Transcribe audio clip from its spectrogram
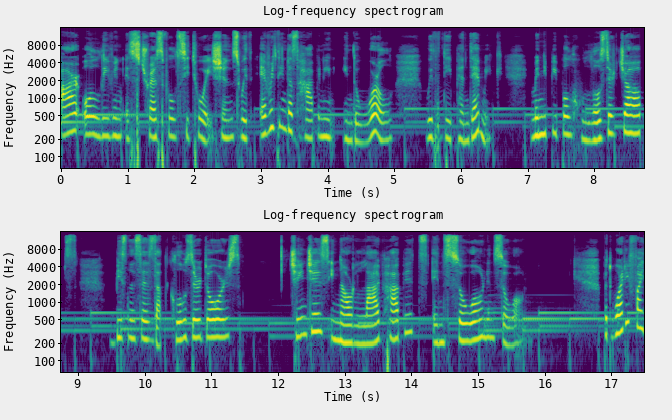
are all living stressful situations with everything that's happening in the world with the pandemic. Many people who lost their jobs, businesses that closed their doors, changes in our life habits, and so on and so on. But what if I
